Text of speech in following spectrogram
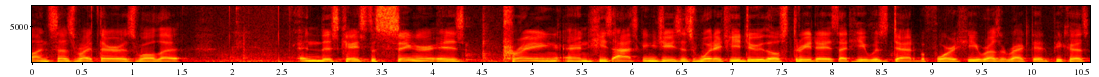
Line says right there as well that in this case the singer is praying and he's asking Jesus what did he do those three days that he was dead before he resurrected because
